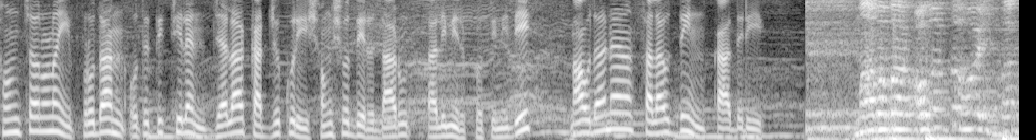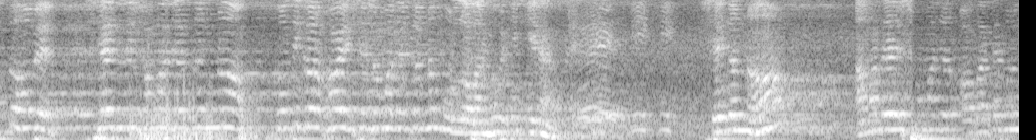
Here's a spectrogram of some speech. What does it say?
সঞ্চালনায় প্রধান অতিথি ছিলেন জেলা কার্যকরী সংসদের দারুদ তালিমের প্রতিনিধি মাওলানা সালাউদ্দিন কাদেরি। মা বাবার অবাধ্য হয় বাধ্য হবে সে যদি সমাজের জন্য ক্ষতিকর হয় সে সমাজের জন্য মূল্যবান হবে ঠিক কিনা? সেজন্য আমাদের সমাজের অগাছাগুলো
